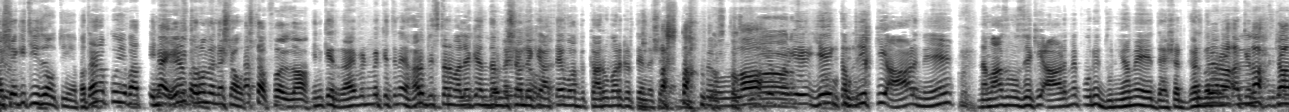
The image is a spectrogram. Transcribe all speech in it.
نشے کی چیزیں ہوتی ہیں۔ پتا ہے آپ کو یہ بات؟ ان میں نشہ ہوتا ہے۔ ان کے رائے ونڈ میں کتنے ہر بستر والے کے اندر نشہ لے کے آتے ہیں وہ کاروبار کرتے ہیں نشہ یہ تبلیغ کی آڑ میں نماز روزے کی آڑ میں پوری دنیا میں دہشت گرد بنانے کا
